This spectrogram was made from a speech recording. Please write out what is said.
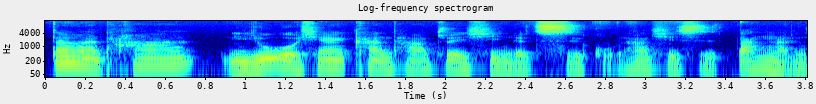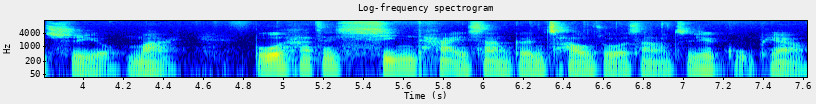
当然他，你如果现在看他最新的持股，他其实当然是有卖，不过他在心态上跟操作上，这些股票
